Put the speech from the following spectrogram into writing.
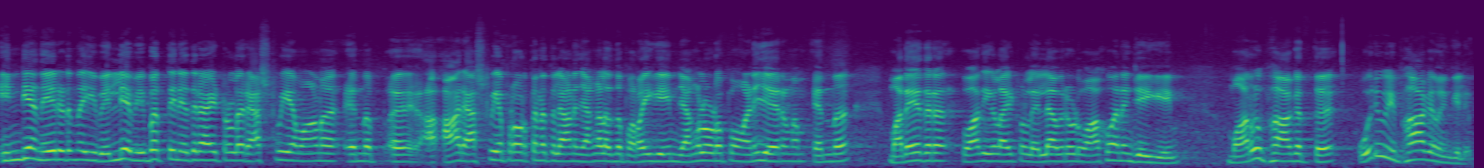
ഇന്ത്യ നേരിടുന്ന ഈ വലിയ വിപത്തിനെതിരായിട്ടുള്ള രാഷ്ട്രീയമാണ് എന്ന് ആ രാഷ്ട്രീയ പ്രവർത്തനത്തിലാണ് ഞങ്ങളെന്ന് പറയുകയും ഞങ്ങളോടൊപ്പം അണിചേരണം എന്ന് മതേതരവാദികളായിട്ടുള്ള എല്ലാവരോടും ആഹ്വാനം ചെയ്യുകയും മറുഭാഗത്ത് ഒരു വിഭാഗമെങ്കിലും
